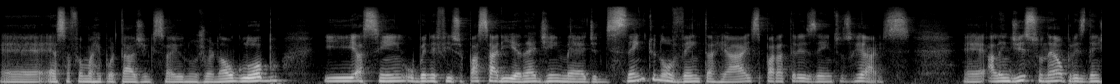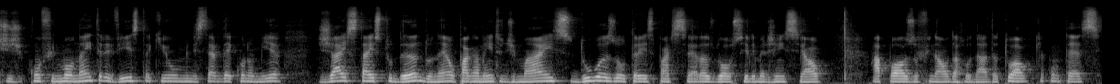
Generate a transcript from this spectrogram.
É, essa foi uma reportagem que saiu no jornal o Globo e assim o benefício passaria, né, de em média de 190 reais para 300 reais. É, além disso, né, o presidente confirmou na entrevista que o Ministério da Economia já está estudando né, o pagamento de mais duas ou três parcelas do auxílio emergencial após o final da rodada atual, que acontece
